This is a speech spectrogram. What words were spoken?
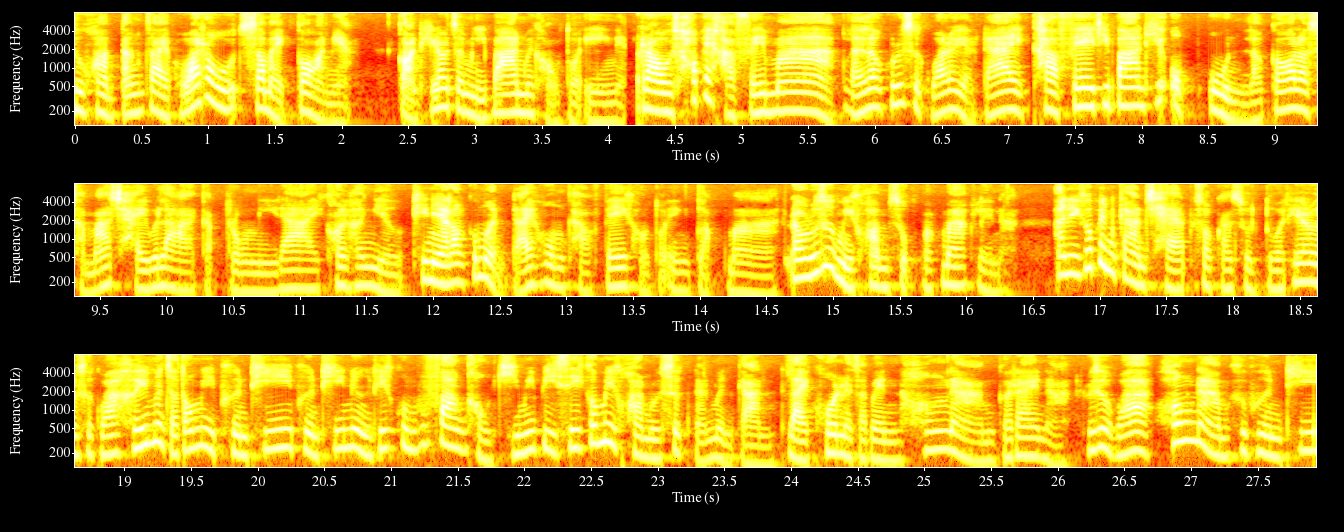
คือความตั้งใจ เพราะว่าเราสมัยก่อนเนี่ยก่อนที่เราจะมีบ้านเป็นของตัวเองเนี่ยเราชอบไปคาเฟ่มาก แล้วเราก็รู้สึกว่าเราอยากได้คาเฟ่ที่บ้านที่อบอุ่น แล้วก็เราสามารถใช้เวลากับตรงนี้ได้ค่อนข้างเยอะ ทีนี้เราก็เหมือนได้ home cafe ของตัวเองกลับมา เรารู้สึกมีความสุขมากๆเลยนะ อันนี้ก็เป็นการแชร์ประสบการณ์ส่วนตัวที่เรารู้สึกว่าเฮ้ยมันจะต้องมีพื้นที่พื้นที่หนึ่งที่คุณผู้ฟังของ Keep Me Busy ก็มีความรู้สึกนั้นเหมือนกัน หลายคนอาจจะเป็นห้องน้ำก็ได้นะ รู้สึกว่าห้องน้ำคือพื้นที่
